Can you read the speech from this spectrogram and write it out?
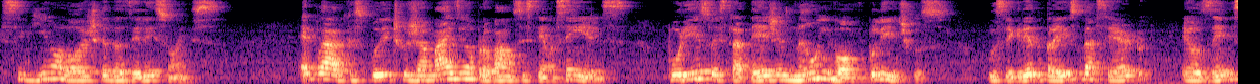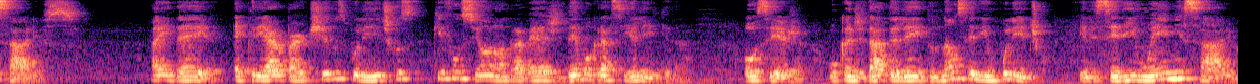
seguindo a lógica das eleições. É claro que os políticos jamais iam aprovar um sistema sem eles, por isso a estratégia não envolve políticos. O segredo para isso dar certo é os emissários. A ideia é criar partidos políticos que funcionam através de democracia líquida. Ou seja, o candidato eleito não seria um político, ele seria um emissário,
